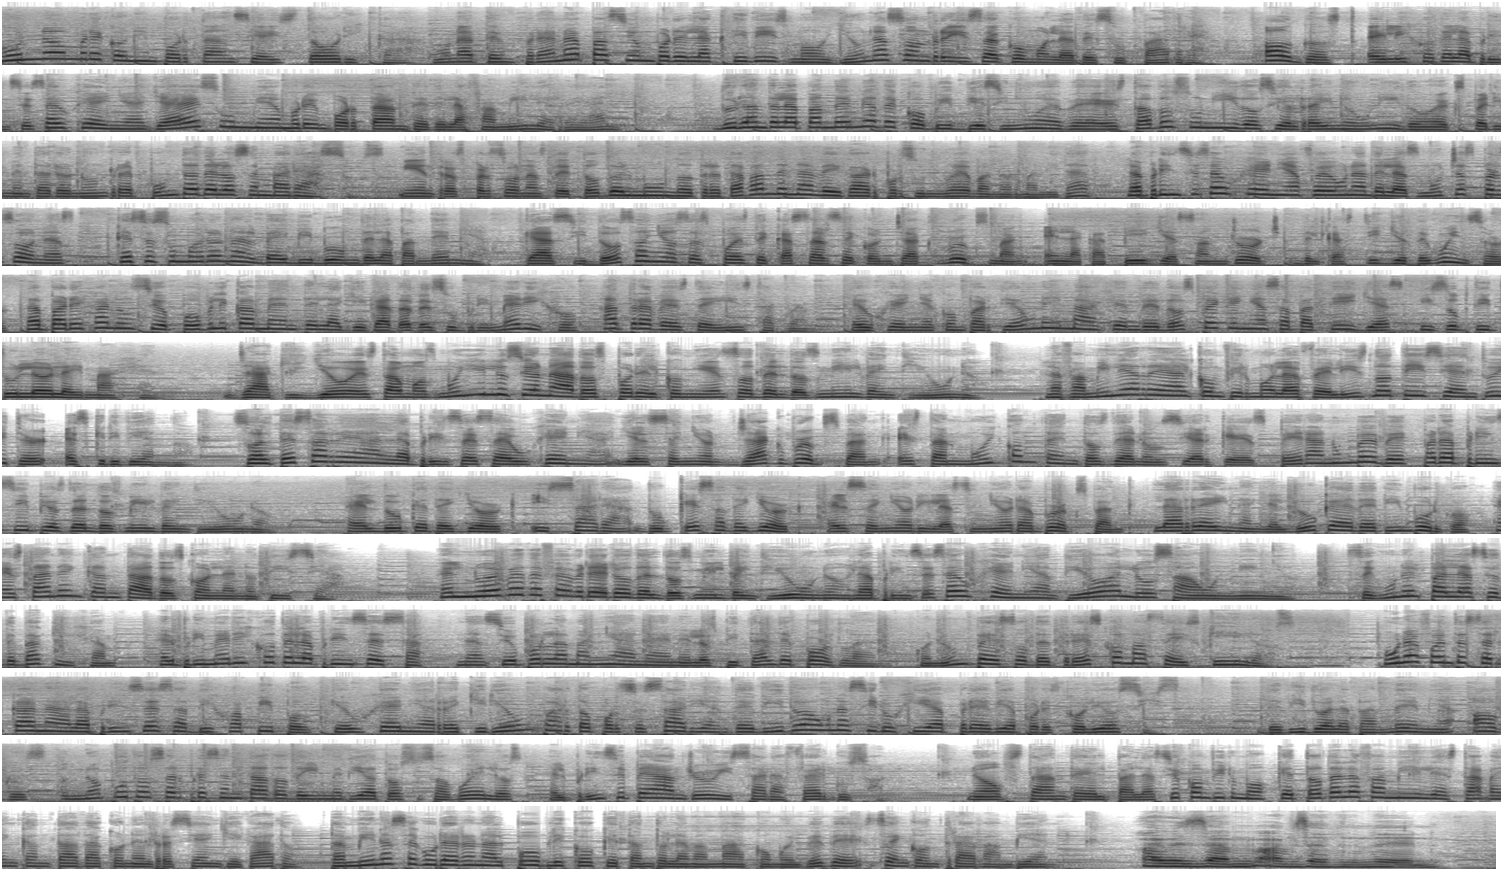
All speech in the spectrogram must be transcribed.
Un nombre con importancia histórica, una temprana pasión por el activismo y una sonrisa como la de su padre. August, el hijo de la princesa Eugenia, ya es un miembro importante de la familia real. Durante la pandemia de COVID-19, Estados Unidos y el Reino Unido experimentaron un repunte de los embarazos, mientras personas de todo el mundo trataban de navegar por su nueva normalidad. La princesa Eugenia fue una de las muchas personas que se sumaron al baby boom de la pandemia. Casi dos años después de casarse con Jack Brooksman en la capilla St. George del castillo de Windsor, la pareja anunció públicamente la llegada de su primer hijo a través de Instagram. Eugenia compartió una imagen de dos pequeñas zapatillas y subtituló la imagen. Jack y yo estamos muy ilusionados por el comienzo del 2021. La familia real confirmó la feliz noticia en Twitter escribiendo, Su Alteza Real, la princesa Eugenia y el señor Jack Brooksbank están muy contentos de anunciar que esperan un bebé para principios del 2021. El duque de York y Sara, duquesa de York, el señor y la señora Brooksbank, la reina y el duque de Edimburgo, están encantados con la noticia. El 9 de febrero del 2021, la princesa Eugenia dio a luz a un niño. Según el Palacio de Buckingham, el primer hijo de la princesa nació por la mañana en el hospital de Portland, con un peso de 3,6 kilos. Una fuente cercana a la princesa dijo a People que Eugenia requirió un parto por cesárea debido a una cirugía previa por escoliosis. Debido a la pandemia, August no pudo ser presentado de inmediato a sus abuelos, el príncipe Andrew y Sarah Ferguson. No obstante, el palacio confirmó que toda la familia estaba encantada con el recién llegado. También aseguraron al público que tanto la mamá como el bebé se encontraban bien. Um,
